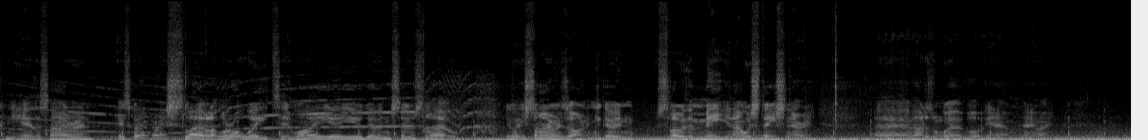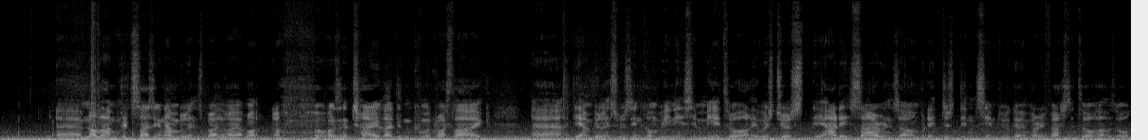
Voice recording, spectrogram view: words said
Can you hear the siren? It's going very slow. Like we're all waiting. Why are you going so slow? You've got your sirens on and you're going slower than me, and I was stationary. Um, that doesn't work, but you know. Anyway. Um, not that I'm criticising an ambulance, by the way. I'm not. I wasn't trying. That didn't come across like uh, the ambulance was inconveniencing me at all. It was just, it had its sirens on, but it just didn't seem to be going very fast at all, that was all.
